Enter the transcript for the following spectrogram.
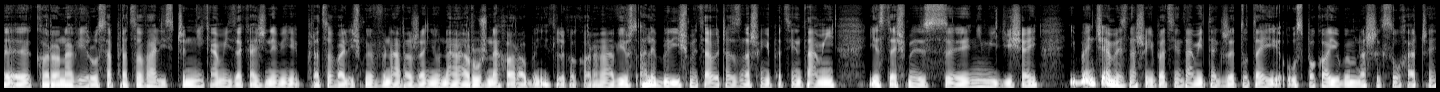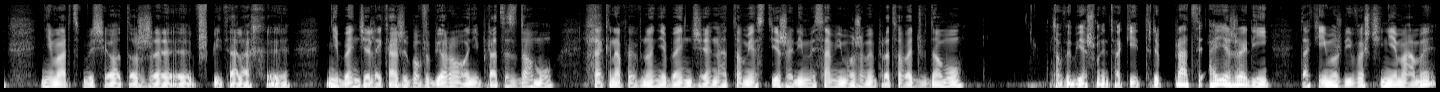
y, koronawirusa, pracowali z czynnikami zakaźnymi, pracowaliśmy w narażeniu na różne choroby, nie tylko koronawirus, ale byliśmy cały czas z naszymi pacjentami, jesteśmy z nimi dzisiaj i będziemy z naszymi pacjentami, także tutaj uspokoiłbym naszych słuchaczy, nie martwmy się o to, że w szpitalach y, nie będzie lekarzy, bo wybiorą oni pracę z domu, tak na pewno nie będzie, natomiast jeżeli my sami możemy pracować w domu, to wybierzmy taki tryb pracy. A jeżeli takiej możliwości nie mamy,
